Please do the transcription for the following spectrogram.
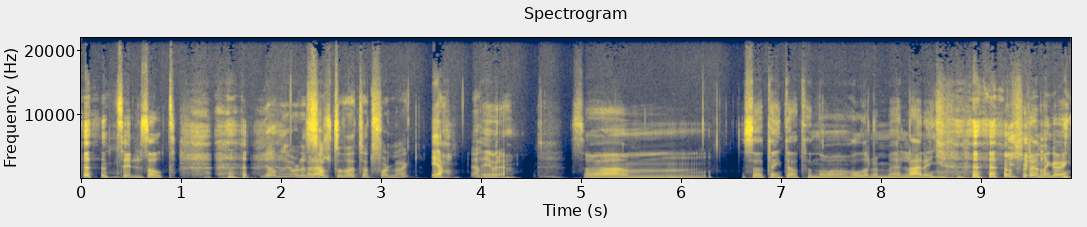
til Solgt. Ja, du gjorde det. Solgte det til et forlag? Ja, Ja. det gjorde jeg. Så, um, så jeg tenkte at nå holder det med læring for denne gang.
